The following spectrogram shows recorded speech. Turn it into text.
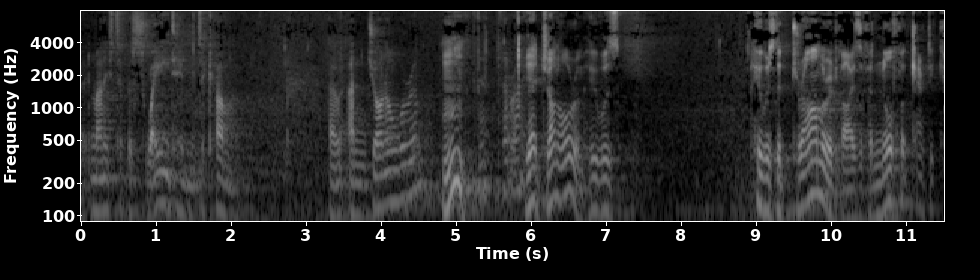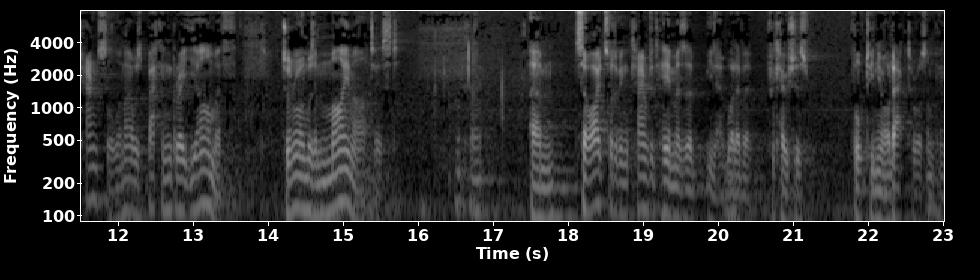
had managed to persuade him to come. Uh, and John Oram? Mm. Yeah, is that right? Yeah, John Oram, who was who was the drama advisor for Norfolk County Council when I was back in Great Yarmouth. John Oram was a mime artist. Okay. Um, so I'd sort of encountered him as a, you know, whatever, precocious 14 year old actor or something.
